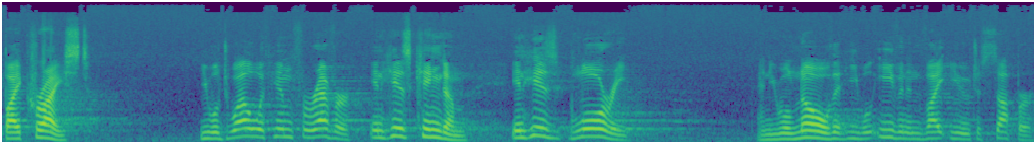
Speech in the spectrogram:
by Christ. You will dwell with him forever in his kingdom, in his glory. And you will know that he will even invite you to supper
